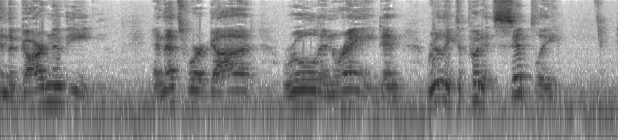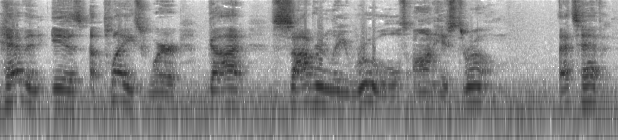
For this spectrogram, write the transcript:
in the Garden of Eden, and that's where God ruled and reigned. And really, to put it simply, heaven is a place where God sovereignly rules on His throne. That's heaven.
